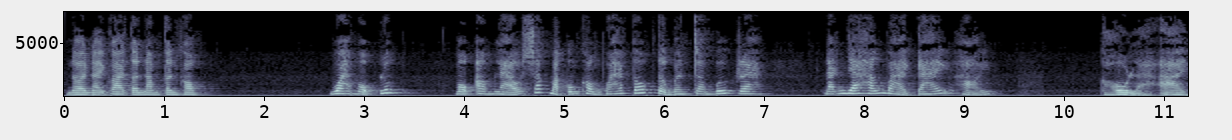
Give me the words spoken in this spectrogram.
nơi này có ai tên năm tên không? Qua một lúc một ông lão sắc mặt cũng không quá tốt từ bên trong bước ra đánh giá hắn vài cái hỏi. Cậu là ai?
